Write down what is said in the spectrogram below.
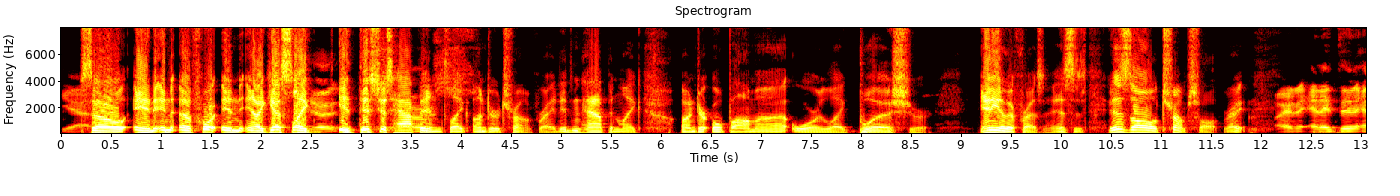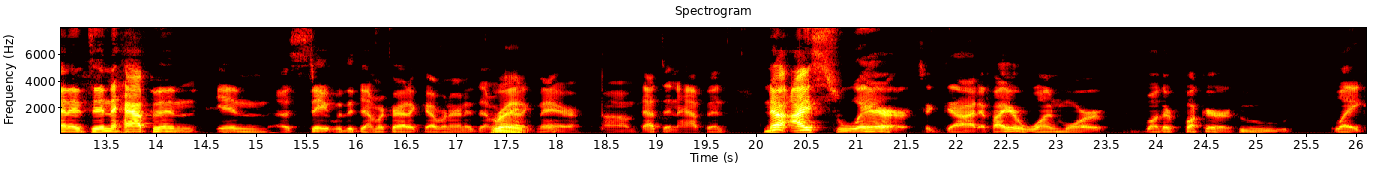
Yeah. So and and uh, for and, and I guess like it, this just happened like under Trump, right? It didn't happen like under Obama or like Bush or any other president. This is this is all Trump's fault, right? And, and it didn't and it didn't happen in a state with a Democratic governor and a Democratic right. mayor. Um, that didn't happen. No, I swear to God, if I hear one more motherfucker who like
